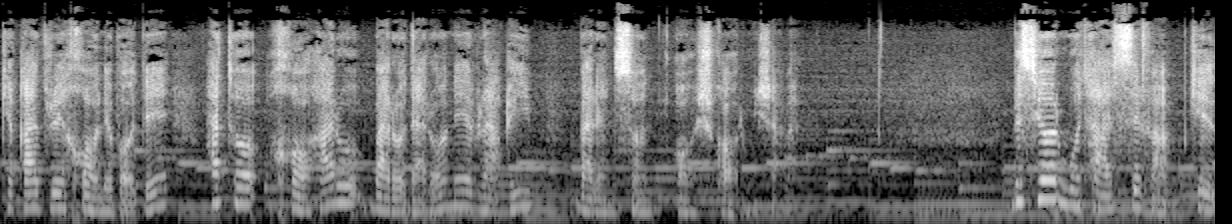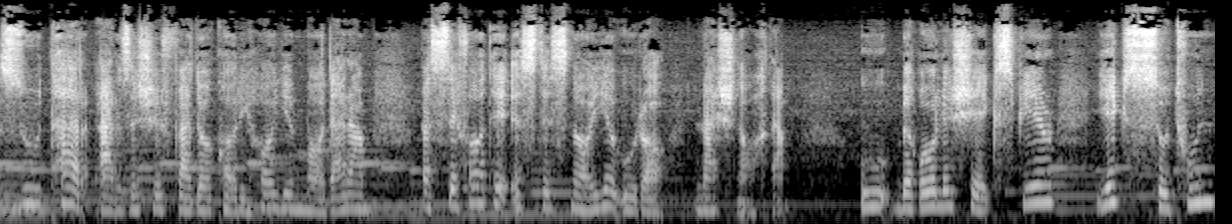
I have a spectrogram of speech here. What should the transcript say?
که قدر خانواده حتی خواهر و برادران رقیب بر انسان آشکار می شود. بسیار متاسفم که زودتر ارزش فداکاری های مادرم و صفات استثنایی او را نشناختم. او به قول شکسپیر یک ستون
